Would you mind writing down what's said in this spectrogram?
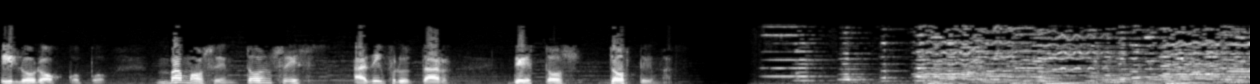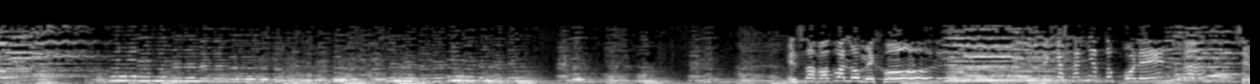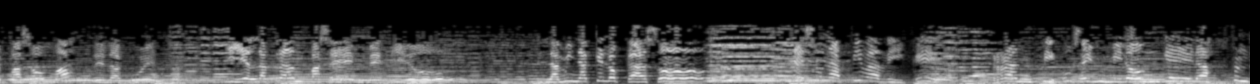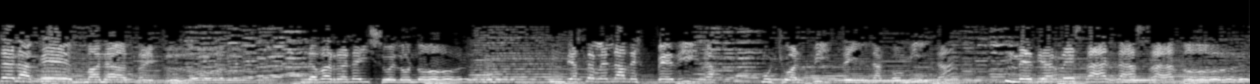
el horóscopo. Vamos entonces a disfrutar de estos dos temas. El sábado a lo mejor Casañato Polenta se pasó más de la cuenta y en la trampa se metió la mina que lo casó es una piba diquera, rantijusa y milonguera, de la que manata y flor. La barra le hizo el honor de hacerle la despedida, mucho alpiste y la comida, media reza al asador.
